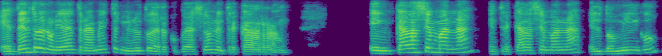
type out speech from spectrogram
Eh, dentro de la unidad de entrenamiento, el minuto de recuperación entre cada round. En cada semana, entre cada semana, el domingo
